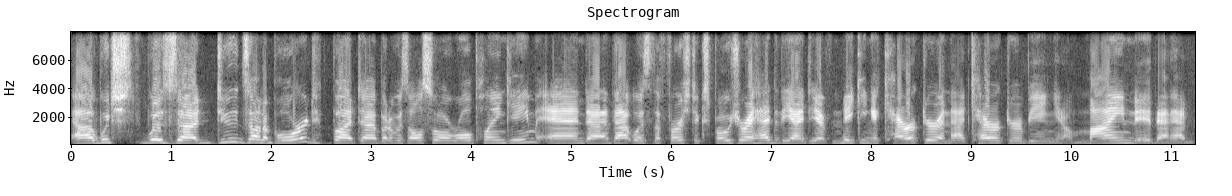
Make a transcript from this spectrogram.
uh, which was uh, dudes on a board, but uh, but it was also a role playing game, and uh, that was the first exposure I had to the idea of making a character, and that character being you know mind eh, that had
